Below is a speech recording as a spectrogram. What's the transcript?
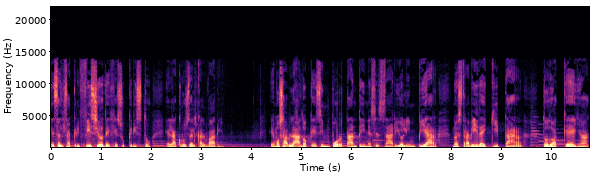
es el sacrificio de Jesucristo en la cruz del Calvario. Hemos hablado que es importante y necesario limpiar nuestra vida y quitar todo aquello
